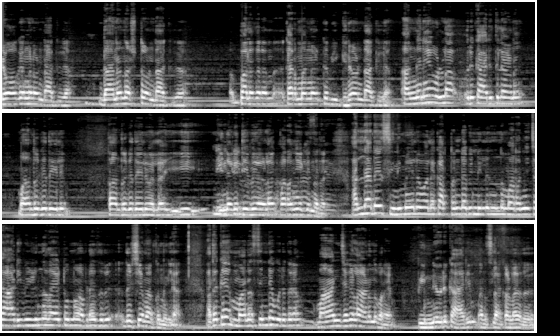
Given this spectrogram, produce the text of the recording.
രോഗങ്ങൾ ഉണ്ടാക്കുക ധനനഷ്ടം ഉണ്ടാക്കുക പലതരം കർമ്മങ്ങൾക്ക് വിഘ്നം ഉണ്ടാക്കുക അങ്ങനെയുള്ള ഒരു കാര്യത്തിലാണ് മാന്ത്രികതയിലും താന്ത്രികതയിലും അല്ല ഈ നെഗറ്റീവുകളെ പറഞ്ഞേക്കുന്നത്. അല്ലാതെ സിനിമയിലെ പോലെ കർട്ടന്റെ പിന്നിൽ നിന്ന് മറിഞ്ഞ് ചാടി വീഴുന്നതായിട്ടൊന്നും അവിടെ ദൃശ്യമാക്കുന്നില്ല. അതൊക്കെ മനസ്സിന്റെ ഒരുതരം വാഞ്ചകളാണെന്ന് പറയാം. പിന്നെ ഒരു കാര്യം മനസ്സിലാക്കാനുള്ളത്.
